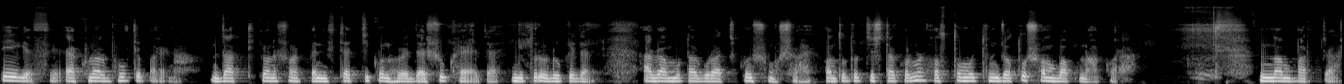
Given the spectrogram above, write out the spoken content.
পেয়ে গেছে, এখন আর ভুলতে পারে না। যার থেকে অনেক সময় প্যানিসটা চিকন হয়ে যায়, শুকায় যায়, ভিতরে ঢুকে যায়, আগা মোটা গোড়া চিকন সমস্যা হয়। অন্তত চেষ্টা করবেন হস্তমৈথুন যত সম্ভব না করা। নাম্বার চার,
